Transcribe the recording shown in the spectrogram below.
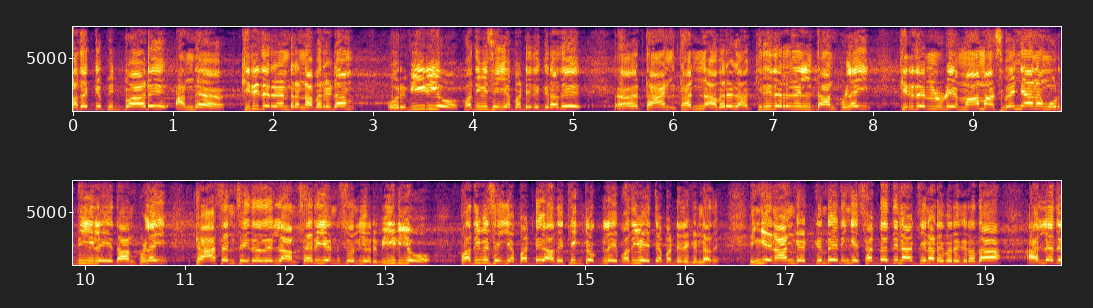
அதற்கு பிற்பாடு அந்த கிரிதர் என்ற நபரிடம் ஒரு வீடியோ பதிவு செய்யப்பட்டிருக்கிறது. தான் தன் அவர்கள் கிரிதரனில் தான் பிழை கிரிதரனுடைய மாமா சிவஞானமூர்த்தியிலே தான் பிழை டாசன் செய்ததெல்லாம் சரி என்று சொல்லி ஒரு வீடியோ பதிவு செய்யப்பட்டு அது டிக்டாக்லே பதிவேற்றப்பட்டிருக்கின்றது. இங்கே நான் கேட்கின்றேன் இங்கே சட்டத்தின் ஆட்சி நடைபெறுகிறதா? அல்லது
